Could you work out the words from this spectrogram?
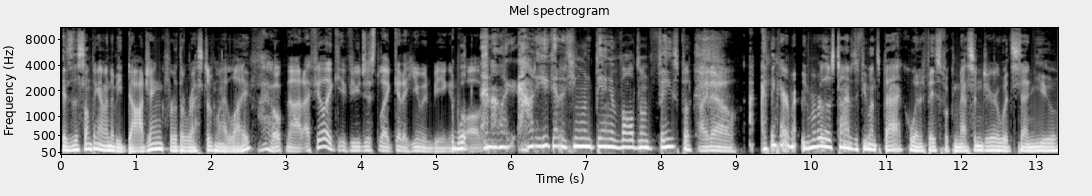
is this something I'm going to be dodging for the rest of my life? I hope not. I feel like if you just like get a human being Well, involved. and I'm like, how do you get a human being involved on Facebook? I know. I- think I remember, remember those times a few months back when Facebook Messenger would send you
